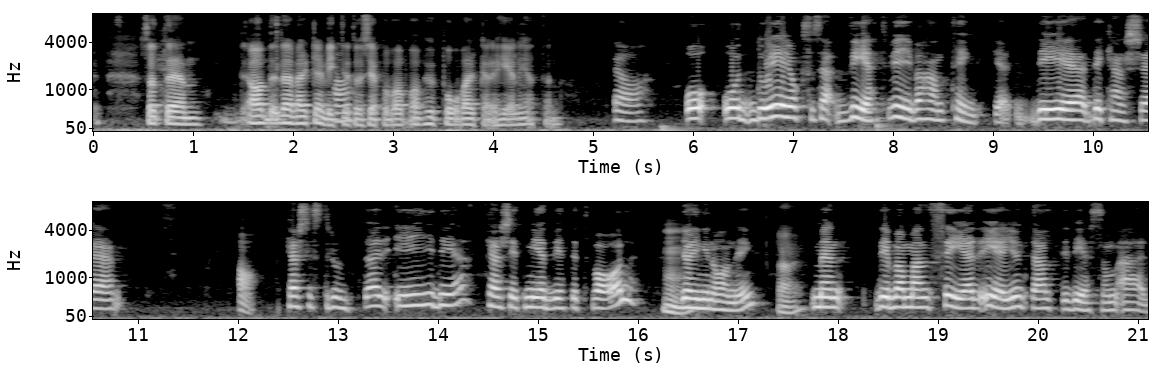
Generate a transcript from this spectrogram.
så att ehm, ja, det är verkligen viktigt ja. att se på vad, hur påverkar det helheten. Ja, och, och då är det också så här, vet vi vad han tänker? Det, det kanske, kanske struntar i det, kanske ett medvetet val. Mm. Jag har ingen aning. Nej. Men det vad man ser är ju inte alltid det som är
